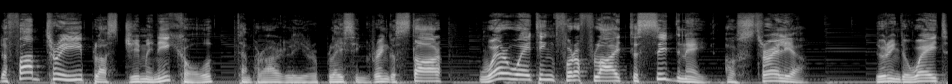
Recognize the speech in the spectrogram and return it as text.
the Fab Three plus Jimmy Nicol, temporarily replacing Ringo Starr, were waiting for a flight to Sydney, Australia. During the wait,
